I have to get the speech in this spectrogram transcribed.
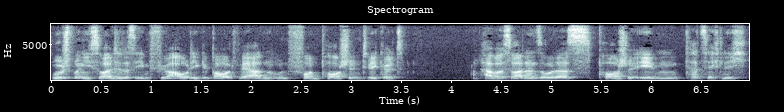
Ursprünglich sollte das eben für Audi gebaut werden und von Porsche entwickelt. Aber es war dann so, dass Porsche eben tatsächlich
